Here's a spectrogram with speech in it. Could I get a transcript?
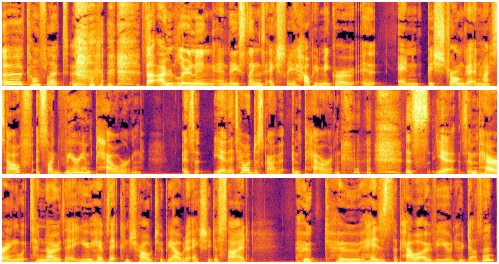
oh conflict. but I'm learning, and these things actually helping me grow uh, and be stronger in myself. It's like very empowering. It's yeah, that's how I describe it. Empowering. it's yeah, it's empowering to know that you have that control to be able to actually decide who who has the power over you and who doesn't.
